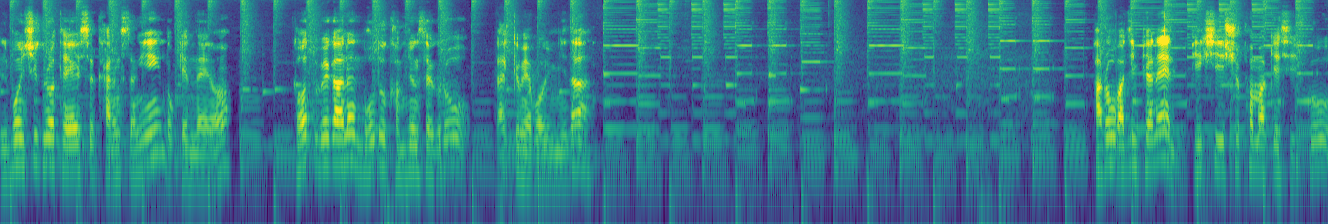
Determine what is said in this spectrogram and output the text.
일본식으로 되어 있을 가능성이 높겠네요. 겉 외관은 모두 검정색으로 깔끔해 보입니다. 바로 맞은편엔 빅시 슈퍼마켓이 있고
